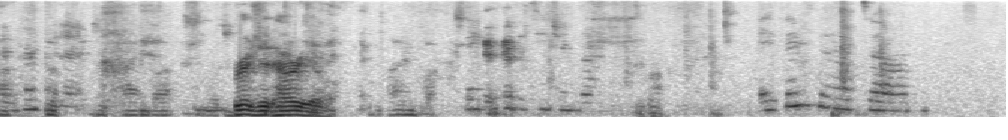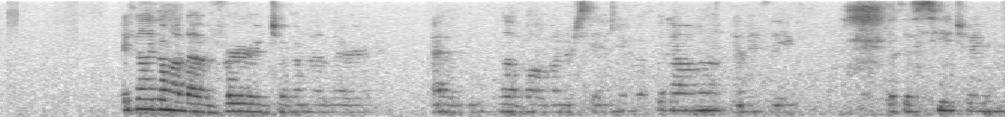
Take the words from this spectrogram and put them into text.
It's. Bridget, how are you? Thank you for the teaching. I think that um, I feel like I'm on the verge of another um, level of understanding of the Dhamma, and I think that this teaching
